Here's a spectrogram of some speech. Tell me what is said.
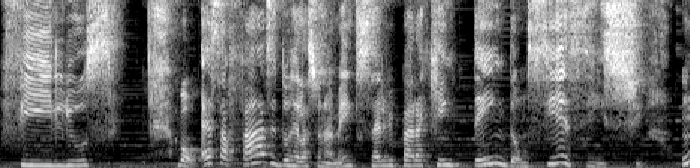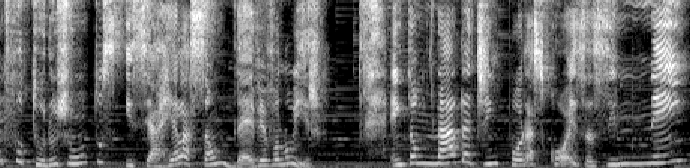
Filhos. Bom, essa fase do relacionamento serve para que entendam se existe um futuro juntos e se a relação deve evoluir. Então, nada de impor as coisas e nem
